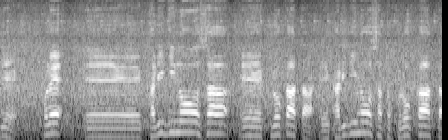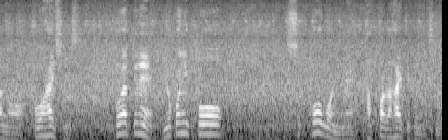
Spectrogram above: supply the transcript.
でこれ、えー、カリギノーサ、えー、クロカータ、えー、カリギノーサとクロカータの交配種です。こうやってね横にこう交互にね葉っぱが生えてくるんですね。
